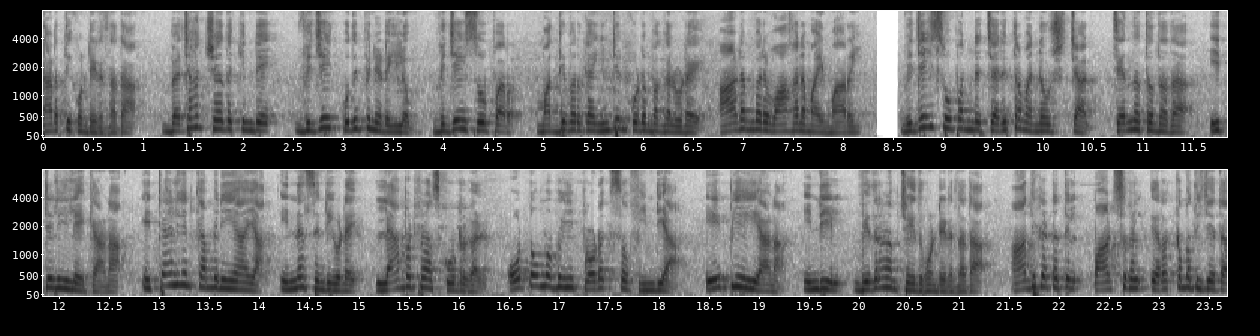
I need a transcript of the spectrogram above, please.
നടത്തിക്കൊണ്ടിരുന്നത്. ബജാജ് ചേതക്കിന്റെ വിജയ് കുതിപ്പിനിടയിലും വിജയ് സൂപ്പർ മധ്യവർഗ ഇന്ത്യൻ കുടുംബങ്ങളുടെ ആഡംബര വാഹനമായി മാറി. വിജയ് സൂപ്പറിന്റെ ചരിത്രം അന്വേഷിച്ചാൽ ചെന്നെത്തുന്നത് ഇറ്റലിയിലേക്കാണ്. ഇറ്റാലിയൻ കമ്പനിയായ ഇന്നസെന്റിയുടെ ലാംബട്ര സ്കൂട്ടറുകൾ automobile products of India A P I ആണ് ഇന്ത്യയിൽ വിതരണം ചെയ്തുകൊണ്ടിരുന്നത്. ആദ്യഘട്ടത്തിൽ പാർട്സുകൾ ഇറക്കുമതി ചെയ്ത്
